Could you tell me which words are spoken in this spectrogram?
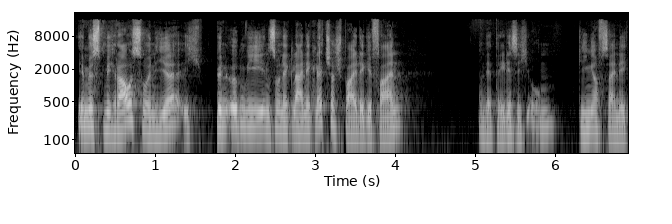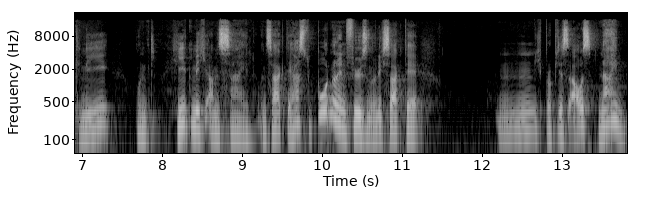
ihr müsst mich rausholen hier, ich bin irgendwie in so eine kleine Gletscherspeide gefallen. Und er drehte sich um, ging auf seine Knie und hielt mich am Seil und sagte, hast du Boden unter den Füßen? Und ich sagte, mm, ich probiere es aus. Nein,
